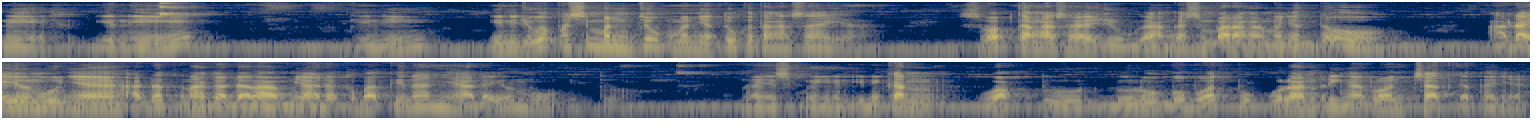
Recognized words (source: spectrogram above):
nih gini gini ini juga pasti menyentuh menyentuh ke tangan saya sebab tangan saya juga nggak sembarangan menyentuh ada ilmunya ada tenaga dalamnya ada kebatinannya ada ilmu itu Nah, sebagainya. Ini kan waktu dulu bobot pukulan ringan loncat katanya.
